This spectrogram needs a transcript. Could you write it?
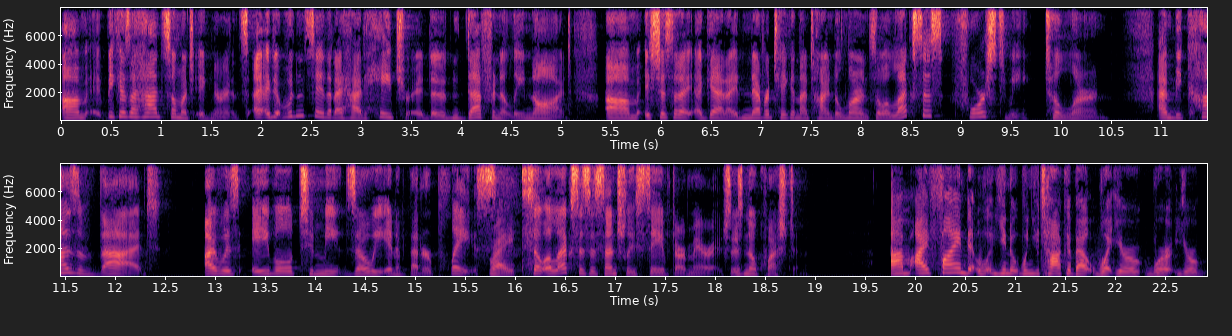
Um, because I had so much ignorance. I, I, wouldn't say that I had hatred, uh, definitely not. Um, it's just that I, again, I'd never taken that time to learn. So Alexis forced me to learn. And because of that, I was able to meet Zoe in a better place. Right. So Alexis essentially saved our marriage. There's no question. Um, I find you know when you talk about what your were your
